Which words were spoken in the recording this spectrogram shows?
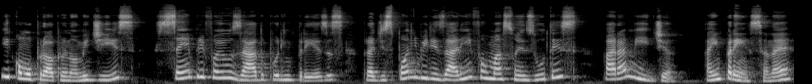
e, como o próprio nome diz, sempre foi usado por empresas para disponibilizar informações úteis para a mídia, a imprensa, né?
